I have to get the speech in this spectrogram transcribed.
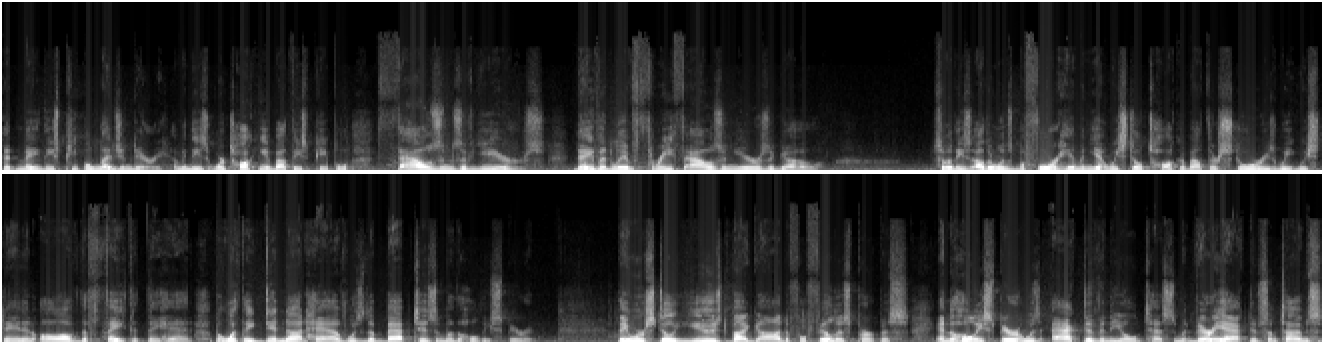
that made these people legendary. I mean, these, we're talking about these people thousands of years. David lived 3,000 years ago some of these other ones before him, and yet we still talk about their stories. We, we stand in awe of the faith that they had. But what they did not have was the baptism of the Holy Spirit. They were still used by God to fulfill His purpose, and the Holy Spirit was active in the Old Testament, very active. Sometimes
